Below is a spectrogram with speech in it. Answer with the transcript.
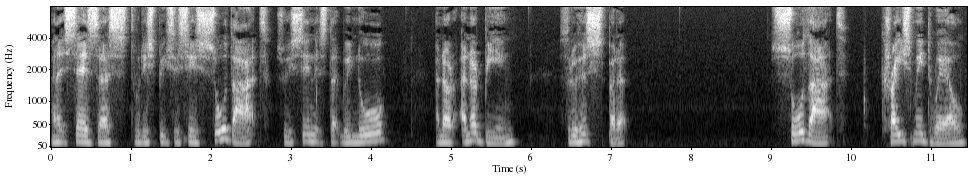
and it says this, where he speaks, he says, So that, so he's saying it's that we know in our inner being through his Spirit, so that Christ may dwell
